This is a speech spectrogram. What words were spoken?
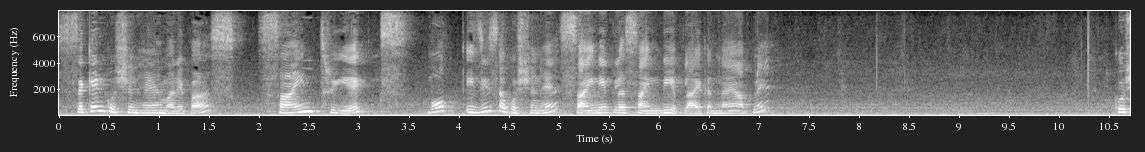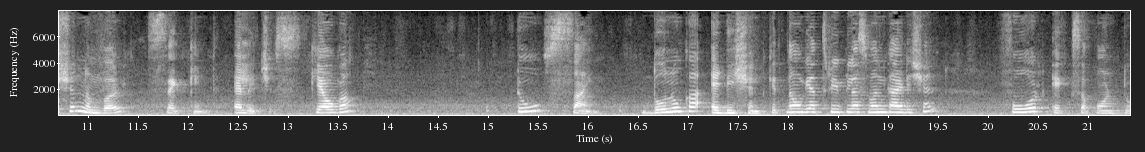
सेकेंड क्वेश्चन है हमारे पास साइन थ्री एक्स बहुत इजी सा क्वेश्चन है sine A plus sine B apply करना है आपने क्वेश्चन नंबर सेकेंड एल क्या होगा टू साइन। दोनों का एडिशन कितना हो गया? थ्री प्लस वन का addition four x upon two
